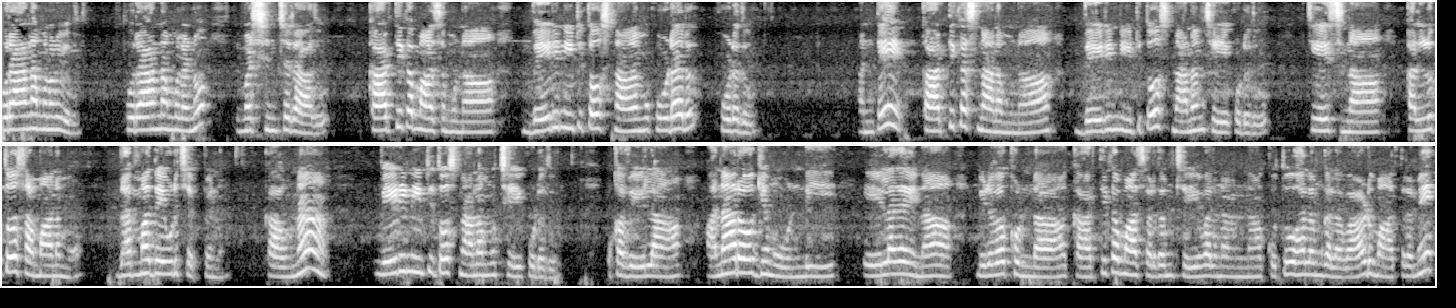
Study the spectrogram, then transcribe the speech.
పురాణములను పురాణములను విమర్శించరాదు. కార్తీక మాసమున వేడి నీటితో స్నానము కూడా కూడదు. అంటే కార్తీక స్నానమున వేడి నీటితో స్నానం చేయకూడదు. చేసిన కళ్ళుతో సమానము. బ్రహ్మదేవుడు చెప్పాను. కావున వేడి నీటితో స్నానము చేయకూడదు. ఒకవేళ అనారోగ్యము ఉండి ఏలగైనా విడవకుండా కార్తీక మాస వ్రతం చేయవలనన్న కుతూహలం గలవాడు మాత్రమే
